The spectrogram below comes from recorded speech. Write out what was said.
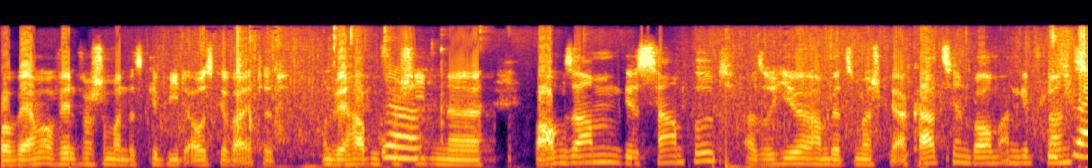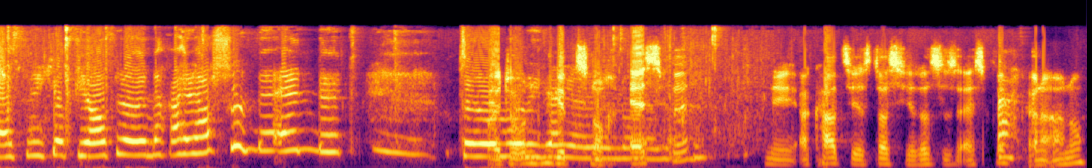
Aber wir haben auf jeden Fall schon mal das Gebiet ausgeweitet. Und wir haben Ja. verschiedene Baumsamen gesampelt. Also hier haben wir zum Beispiel Akazienbaum Ich angepflanzt. weiß nicht, ob die Aufnahme nach einer Stunde endet. So, Weiter ich unten dann gibt's ja noch Espe. Nee, Akazie ist das hier, das ist Espe, Ah. keine Ahnung.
